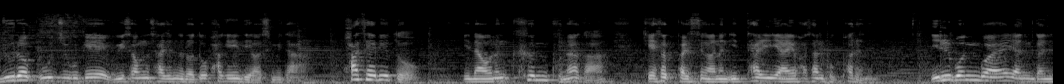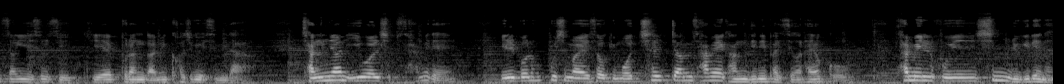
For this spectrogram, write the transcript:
유럽 우주국의 위성 사진으로도 확인이 되었습니다. 화쇄류도 이 나오는 큰 분화가 계속 발생하는 이탈리아의 화산 폭발은 일본과의 연관성이 있을 수 있기에 불안감이 커지고 있습니다. 작년 2월 13일에 일본 후쿠시마에서 규모 7.3의 강진이 발생을 하였고 3일 후인 16일에는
